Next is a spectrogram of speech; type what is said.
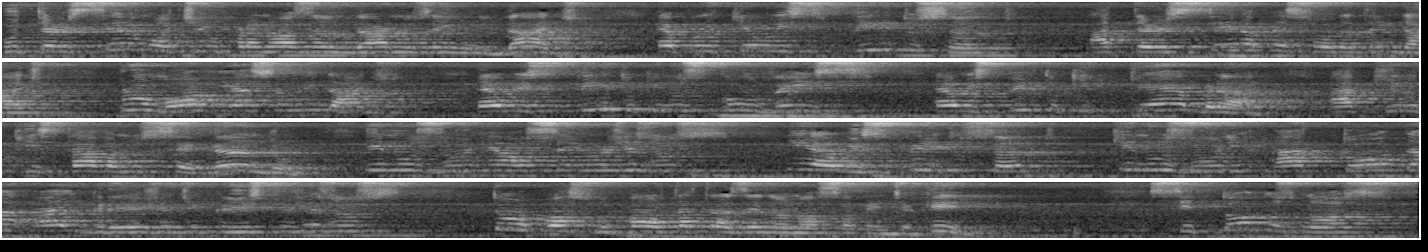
O terceiro motivo para nós andarmos em unidade é porque o Espírito Santo, a terceira pessoa da Trindade, promove essa unidade. É o Espírito que nos convence, é o Espírito que quebra aquilo que estava nos cegando e nos une ao Senhor Jesus. E é o Espírito Santo que nos une a toda a igreja de Cristo Jesus. Então o apóstolo Paulo está trazendo à nossa mente aqui: se todos nós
